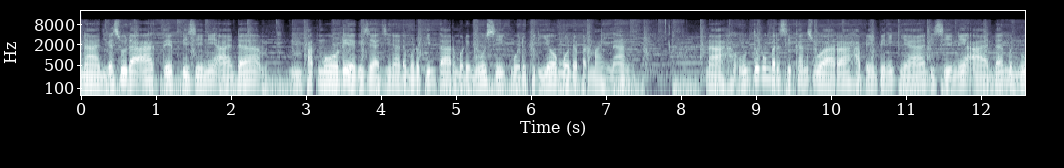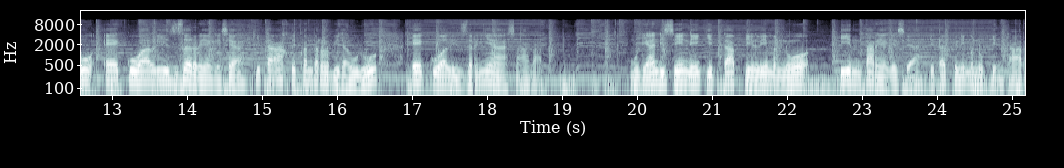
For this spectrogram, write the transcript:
Nah, jika sudah aktif di sini ada empat mode ya, guys ya. Di sini ada mode pintar, mode musik, mode video, mode permainan. Nah, untuk membersihkan suara HP Infinix-nya di sini ada menu equalizer ya guys ya. Kita aktifkan terlebih dahulu equalizernya, sahabat. Kemudian di sini kita pilih menu pintar ya guys ya. Kita pilih menu pintar.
